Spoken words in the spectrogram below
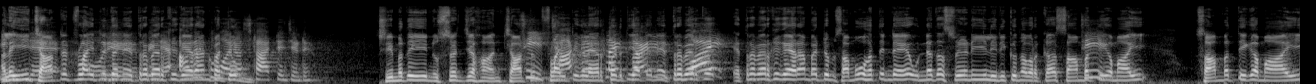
അല്ല, ഈ ചാർട്ടേഡ് ഫ്ലൈറ്റിൽ തന്നെ എത്ര പേർക്ക് കയറാൻ പറ്റും? സ്ട്രാറ്റജി ഉണ്ട്. ശ്രീമതി നുസ്രത് ജഹാൻ ചാർട്ടേഡ് ഫ്ലൈറ്റുകൾ ഏർപ്പെടുത്തിയാൽ തന്നെ എത്ര പേർക്ക് എത്ര പേർക്ക് കയറാൻ പറ്റും? സമൂഹത്തിന്റെ ഉന്നത ശ്രേണിയിൽ ഇരിക്കുന്നവർക്ക് സാമ്പത്തികമായി സാമ്പത്തികമായി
